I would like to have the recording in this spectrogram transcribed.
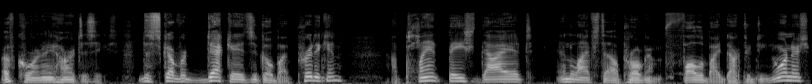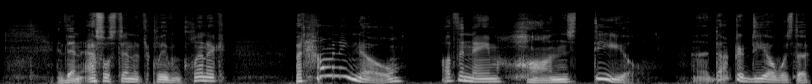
of coronary heart disease, discovered decades ago by Pritikin, a plant-based diet and lifestyle program, followed by Dr. Dean Ornish, and then Esselstyn at the Cleveland Clinic. But how many know of the name Hans Diehl? Uh, Dr. Diehl was the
